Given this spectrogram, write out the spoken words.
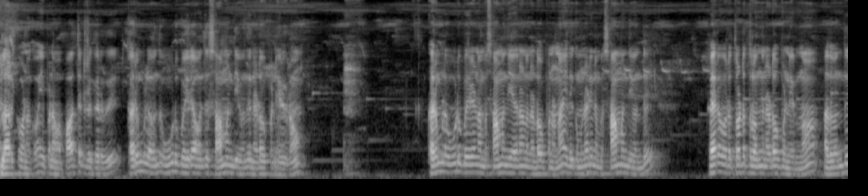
எல்லாருக்கும் வணக்கம். இப்போ நம்ம பார்த்துட்டு இருக்கிறது கரும்பில் வந்து ஊடுபயிராக வந்து சாமந்தியை வந்து நடவு பண்ணியிருக்கிறோம் கரும்பில் ஊடுபயிராக நம்ம சாமந்தி எதனால் நடவு பண்ணோம்னா இதுக்கு முன்னாடி நம்ம சாமந்தி வந்து வேறு ஒரு தோட்டத்தில் வந்து நடவு பண்ணியிருந்தோம் அது வந்து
